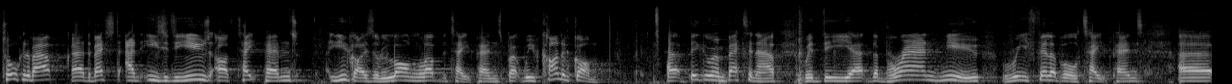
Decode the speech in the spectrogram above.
Talking about uh, the best and easy to use are tape pens. You guys have long loved the tape pens, but we've kind of gone Uh, bigger and better now with the uh, the brand new refillable tape pens. Uh,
